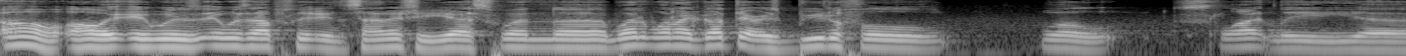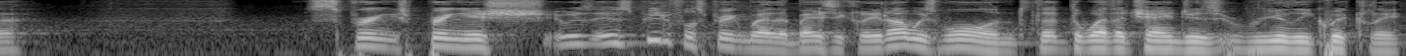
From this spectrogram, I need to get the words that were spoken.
Oh, oh, it was it was absolute insanity. Yes, when uh, when when I got there, it was beautiful. Well, slightly uh, spring springish. It was it was beautiful spring weather basically. And I was warned that the weather changes really quickly.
